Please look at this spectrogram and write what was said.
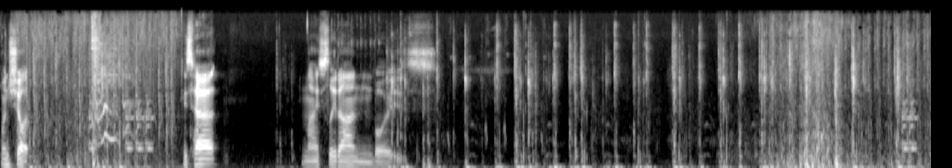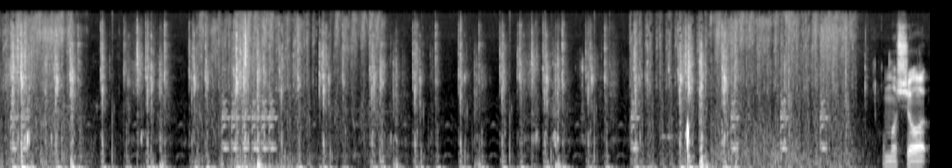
One shot. He's hurt. Nicely done, boys. One more shot.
